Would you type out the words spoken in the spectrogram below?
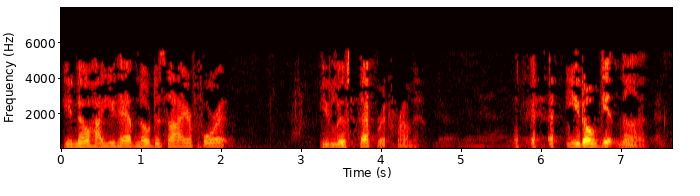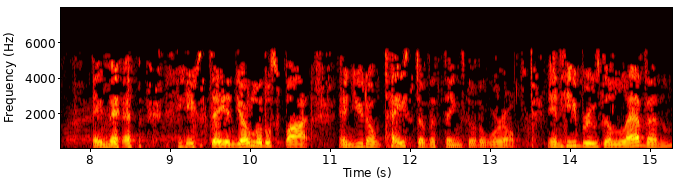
You know how you have no desire for it? You live separate from it. you don't get none. Amen. You stay in your little spot and you don't taste of the things of the world. In Hebrews 11,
